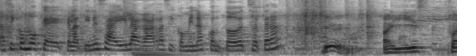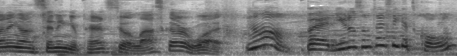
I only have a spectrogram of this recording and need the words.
así como que, que la tienes ahí, la agarras y combina con todo, etcétera. Dude, are you planning on sending your parents to Alaska or what? No, but you know, sometimes it gets cold.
